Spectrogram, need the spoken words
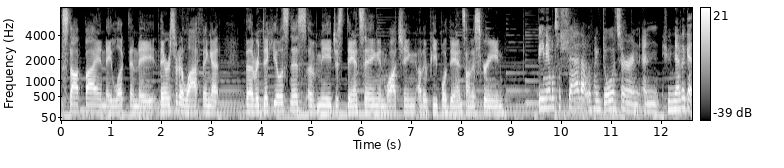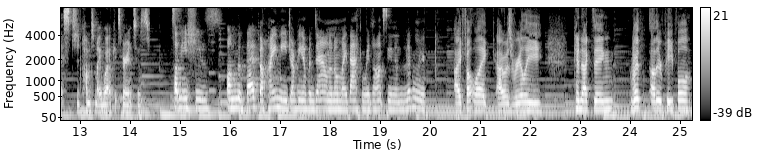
stop by and they looked and they, they were sort of laughing at the ridiculousness of me just dancing and watching other people dance on a screen. Being able to share that with my daughter and, and who never gets to come to my work experiences. Suddenly she's on the bed behind me, jumping up and down and on my back, and we're dancing in the living room. I felt like I was really connecting with other people,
